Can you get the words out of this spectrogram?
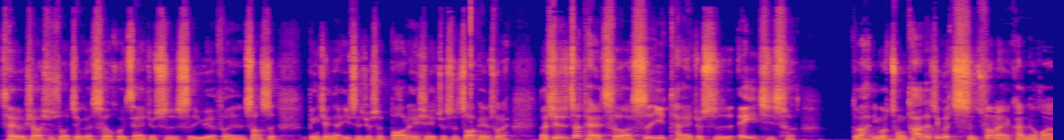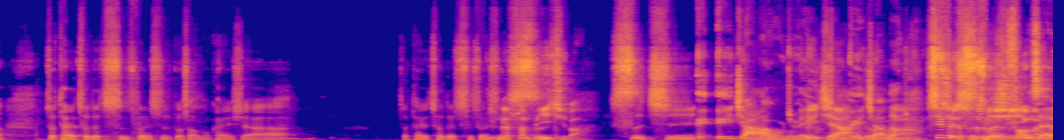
才有消息说这个车会在就是十一月份上市，并且呢一直就是爆了一些就是照片出来。那其实这台车啊是一台就是 A 级车。对吧？因为从它的这个尺寸来看的话，这台车的尺寸是多少？我们看一下，这台车的尺寸是应该算四 B 级吧？四七 A- A 加吧我觉得 A 加 A 对吧？加吧这个尺寸放在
